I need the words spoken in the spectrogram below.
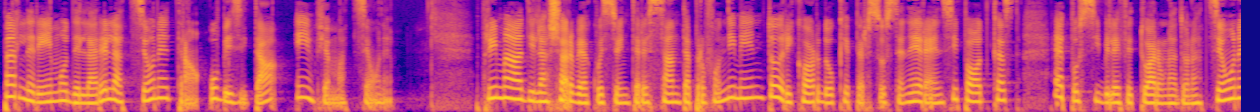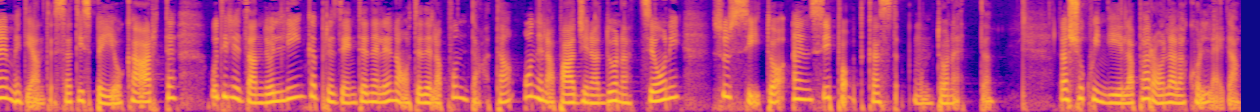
parleremo della relazione tra obesità e infiammazione. Prima di lasciarvi a questo interessante approfondimento, ricordo che per sostenere NC Podcast è possibile effettuare una donazione mediante Satispay o carte utilizzando il link presente nelle note della puntata o nella pagina donazioni sul sito ncpodcast.net. Lascio quindi la parola alla collega.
